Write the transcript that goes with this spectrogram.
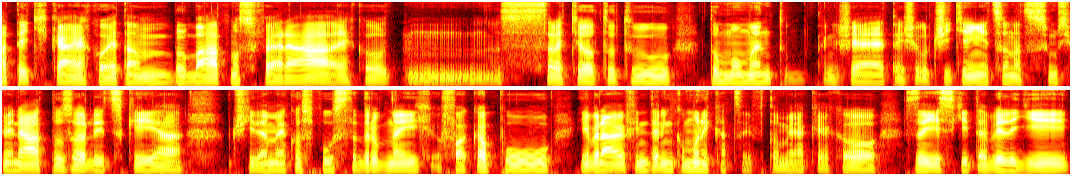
a teďka jako je tam blbá atmosféra, jako mm, ztratilo to tu, to momentum. Takže, takže určitě něco, na co si musíme dát pozor vždycky a určitě tam jako spousta drobných fuck upů je právě v interní komunikaci, v tom, jak jako zajistit, aby lidi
